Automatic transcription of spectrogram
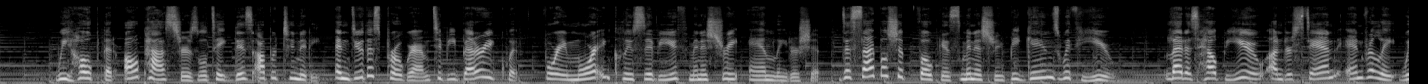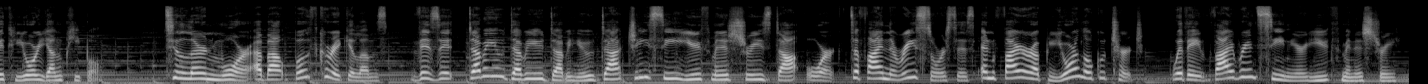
We hope that all pastors will take this opportunity and do this program to be better equipped for a more inclusive youth ministry and leadership. Discipleship focused ministry begins with you. Let us help you understand and relate with your young people. To learn more about both curriculums, visit www.gcyouthministries.org to find the resources and fire up your local church with a vibrant senior youth ministry.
